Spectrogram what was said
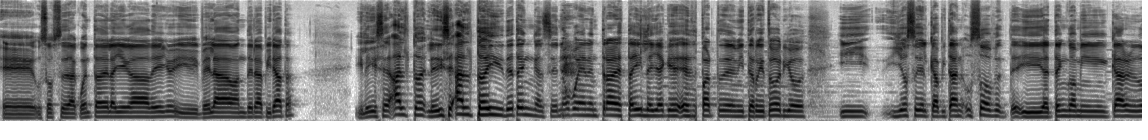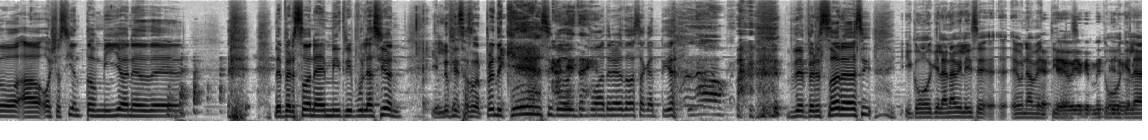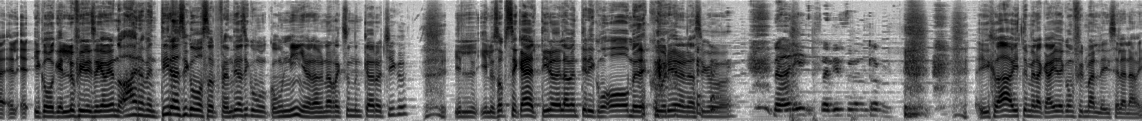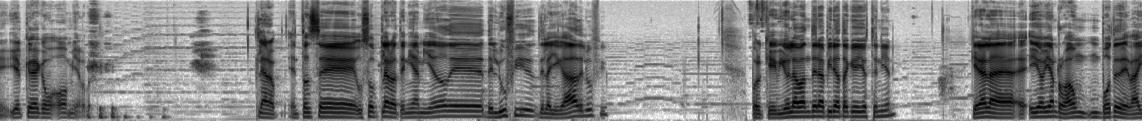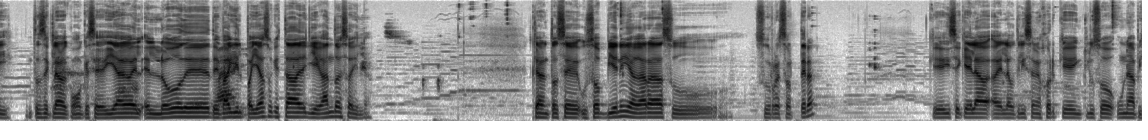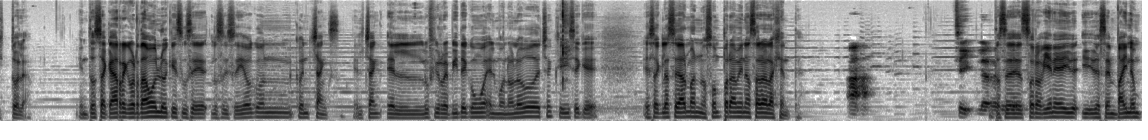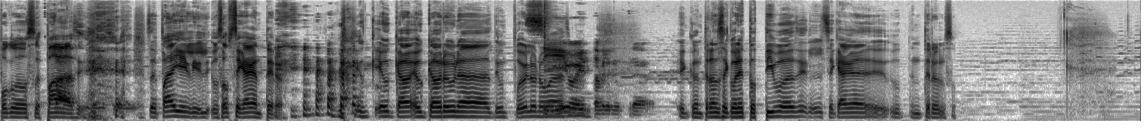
eh, Usopp se da cuenta de la llegada de ellos y ve la bandera pirata. Y le dice, alto, le dice, alto ahí, deténganse, no pueden entrar a esta isla ya que es parte de mi territorio. Y, y yo soy el capitán Usopp y tengo a mi cargo a 800 millones de, de personas en mi tripulación. Y el Luffy se sorprende, ¿qué? Así como, ¿cómo va a tener toda esa cantidad de personas así? Y como que la Nami le dice, "Eh, es una mentira. es que Y como mentira, que la- el- el- y como que el Luffy le sigue viendo, ah, era mentira, así como sorprendido, así como, como un niño, una reacción de un cabro chico. Y el, y el Usopp se cae al tiro de la mentira y como, oh, me descubrieron, así como... No, ni rendirse tan rápido. Y dijo, ah, viste, me la acabé de confirmar, le dice la Nami. Y él queda como, oh, mierda. Claro, entonces Usopp, claro, tenía miedo de, de Luffy, de la llegada de Luffy. Porque vio la bandera pirata que ellos tenían. Que era la. Ellos habían robado un, un bote de Baggy. Entonces, claro, como que se veía el, el logo de, de Baggy, el payaso que estaba llegando a esa isla. Claro, entonces Usopp viene y agarra su, su resortera. Que dice que la, la utiliza mejor que incluso una pistola. Entonces acá recordamos lo que sucede- lo sucedió con, con Shanks. El, Shanks- el Luffy repite como el monólogo de Shanks que dice que esa clase de armas no son para amenazar a la gente. Ajá. Sí, la Entonces Zoro viene y, y desenvaina un poco su espada. Ah, así. sí, sí. Su espada y el, el Usopp se caga entero. es, un, es cabrón de, un pueblo nomás. Sí, encontrándose con estos tipos, se caga entero el Usopp.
